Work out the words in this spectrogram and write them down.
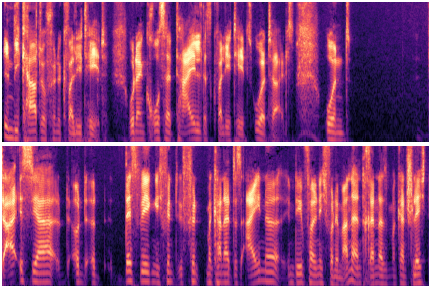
Indikator für eine Qualität oder ein großer Teil des Qualitätsurteils. Und da ist ja, und, deswegen, ich finde, find, man kann halt das eine in dem Fall nicht von dem anderen trennen. Also man kann schlecht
